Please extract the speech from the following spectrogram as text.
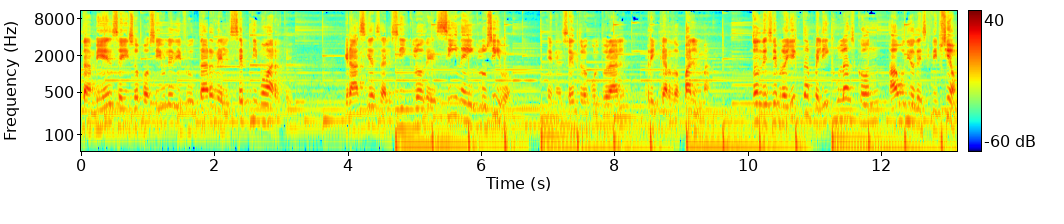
También se hizo posible disfrutar del séptimo arte, gracias al ciclo de cine inclusivo en el Centro Cultural Ricardo Palma, donde se proyectan películas con audiodescripción,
